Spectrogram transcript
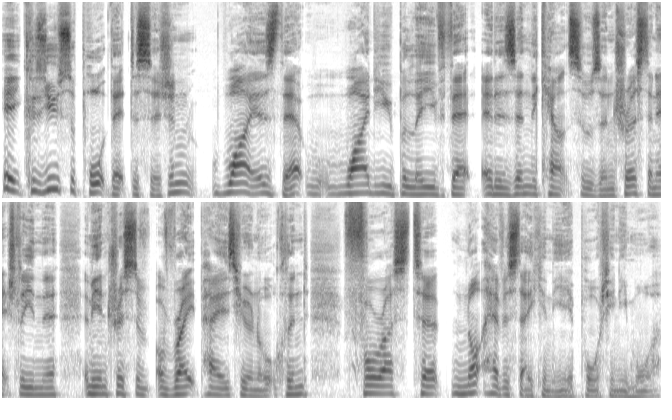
Yeah, because you support that decision. Why is that? Why do you believe that it is in the council's interest and actually in the in the interest of, of ratepayers here in Auckland for us to not have a stake in the airport anymore?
